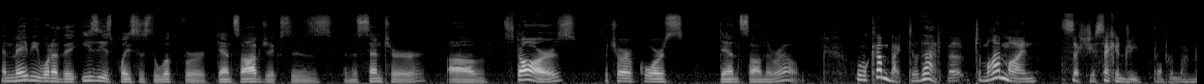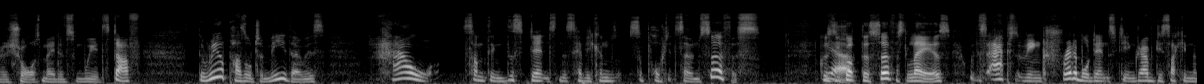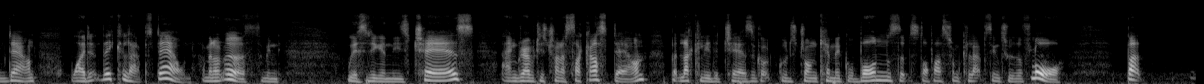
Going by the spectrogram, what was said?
And maybe one of the easiest places to look for dense objects is in the center of stars, which are, of course, dense on their own. Well, we'll come back to that, but to my mind, this is actually a secondary problem. I'm very sure it's made of some weird stuff. The real puzzle to me, though, is how something this dense and this heavy can support its own surface. Because yeah. you've got the surface layers with this absolutely incredible density and gravity sucking them down. Why don't they collapse down? I mean, on Earth, I mean, we're sitting in these chairs and gravity's trying to suck us down, but luckily the chairs have got good strong chemical bonds that stop us from collapsing through the floor. But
